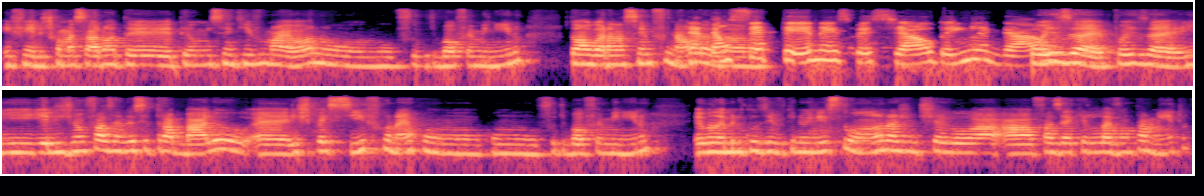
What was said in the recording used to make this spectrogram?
enfim, eles começaram a ter, ter um incentivo maior no, no futebol feminino. Então, agora na semifinal. Tem até um CT, né, especial, bem legal. Pois é, pois é. E, eles vinham fazendo esse trabalho é, específico, né, com, com o futebol feminino. Eu me lembro, inclusive, que no início do ano a gente chegou a, a fazer aquele levantamento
